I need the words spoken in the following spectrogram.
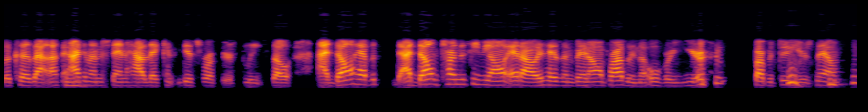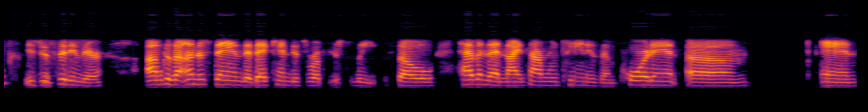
because I I can mm. understand how that can disrupt your sleep. So I don't have a I don't turn the TV on at all. It hasn't been on probably in over a year, probably two years now. it's just sitting there. Um, because I understand that that can disrupt your sleep. So having that nighttime routine is important. Um, and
